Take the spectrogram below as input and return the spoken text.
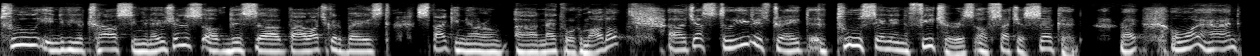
two individual trial simulations of this uh, biologically based spiking neuron uh, network model, uh, just to illustrate two salient features of such a circuit. Right. On one hand,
